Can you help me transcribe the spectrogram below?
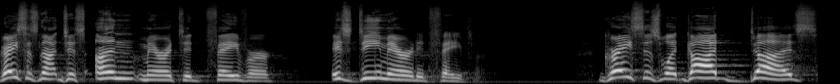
Grace is not just unmerited favor, it's demerited favor. Grace is what God does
